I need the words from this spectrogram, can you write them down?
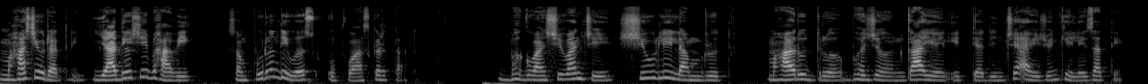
महाशिवरात्री या दिवशी भाविक संपूर्ण दिवस उपवास करतात. भगवान शिवांचे शिवलीलामृत महारुद्र भजन गायन इत्यादींचे आयोजन केले जाते.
